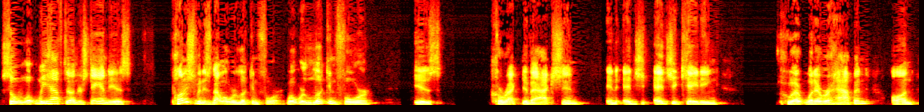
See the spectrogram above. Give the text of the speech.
so what we have to understand is punishment is not what we're looking for. What we're looking for is corrective action and edu- educating whoever whatever happened on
